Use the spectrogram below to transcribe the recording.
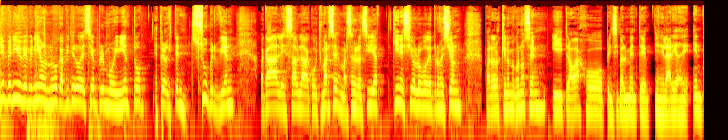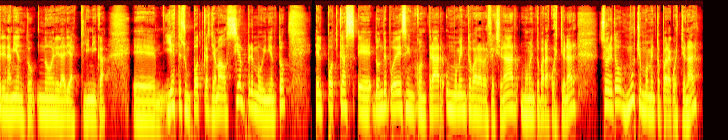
Bienvenido y bienvenido a un nuevo capítulo de Siempre en Movimiento. Espero que estén súper bien. Acá les habla Coach Marce, Marcelo Rancibia, kinesiólogo de profesión, para los que no me conocen, y trabajo principalmente en el área de entrenamiento, no en el área clínica. Eh, y este es un podcast llamado Siempre en Movimiento el podcast eh, donde puedes encontrar un momento para reflexionar, un momento para cuestionar, sobre todo muchos momentos para cuestionar.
